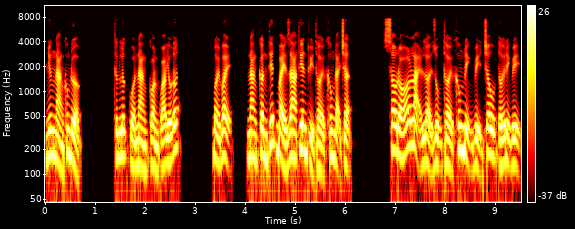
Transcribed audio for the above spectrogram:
nhưng nàng không được. Thực lực của nàng còn quá yếu ớt. Bởi vậy, nàng cần thiết bày ra thiên thủy thời không đại trận. Sau đó lại lợi dụng thời không định vị châu tới định vị.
